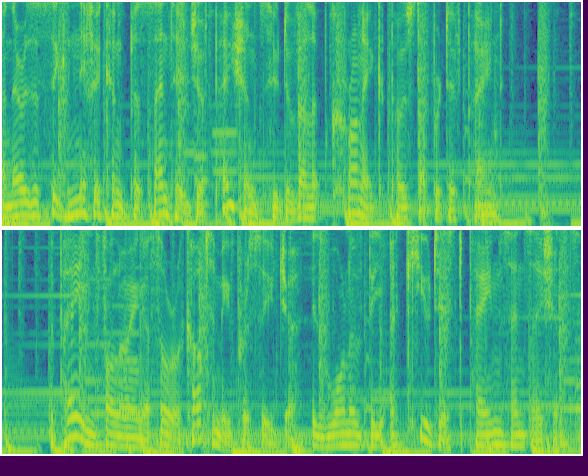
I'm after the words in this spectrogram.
and there is a significant percentage of patients who develop chronic postoperative pain. The pain following a thoracotomy procedure is one of the acutest pain sensations.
